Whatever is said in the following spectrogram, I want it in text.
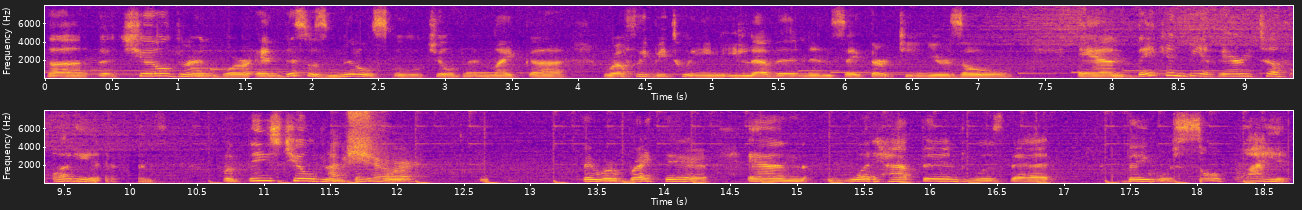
the the children were, and this was middle school children, like uh, roughly between 11 and say 13 years old, and they can be a very tough audience. But these children, they sure. were they were right there. And what happened was that they were so quiet.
